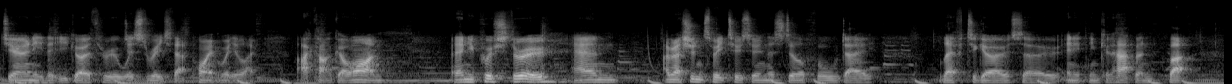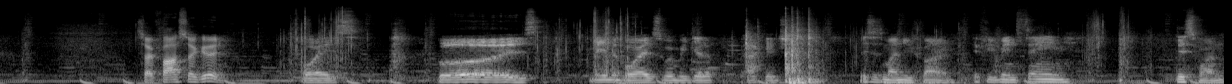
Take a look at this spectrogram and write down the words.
journey that you go through just reach that point where you're like, I can't go on. And then you push through, and I mean, I shouldn't speak too soon, there's still a full day left to go, so anything could happen. But so far, so good. Boys, boys, me and the boys, when we get a package, this is my new phone. If you've been seeing this one,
